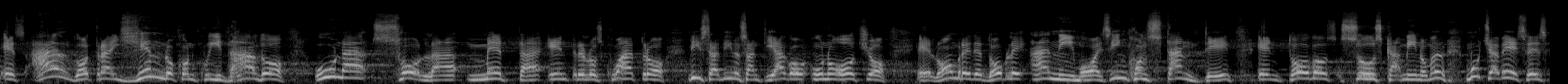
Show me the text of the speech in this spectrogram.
Es algo trayendo con cuidado una sola meta entre los cuatro. Dice en Santiago 1.8, el hombre de doble ánimo es inconstante en todos sus caminos. Muchas veces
